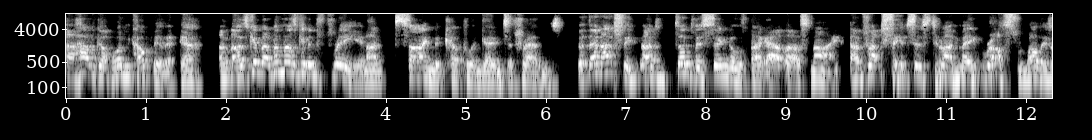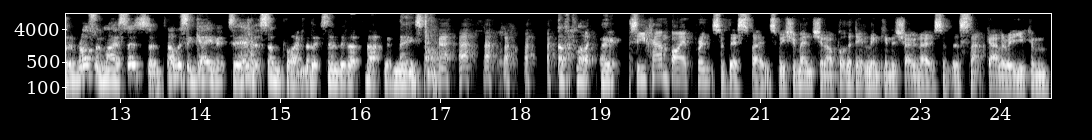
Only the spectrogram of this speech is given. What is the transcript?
I have got one copy of it. Yeah, I, was given. I remember I was given three, and I signed a couple and gave them to friends. But then actually, I dug this singles bag out last night. I've actually, it says to my mate Ross from Ollie. So Ross was my assistant. I obviously gave it to him at some point, but it's ended up back with me. So, so you can buy prints of this, folks. We should mention, I'll put the link in the show notes at the Snap Gallery. You can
